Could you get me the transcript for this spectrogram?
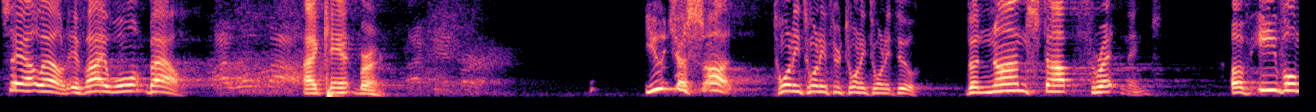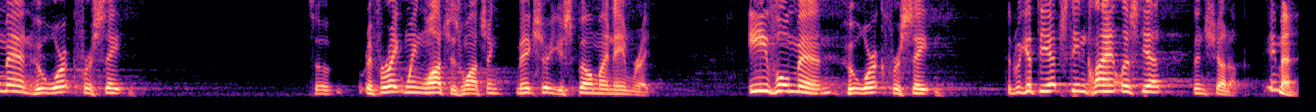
say out loud, if I won't bow, I, won't bow. I can't burn. I can't burn. You just saw it 2020 through 2022. The nonstop threatenings of evil men who work for Satan. So if Right Wing Watch is watching, make sure you spell my name right. Evil men who work for Satan. Did we get the Epstein client list yet? Then shut up. Amen.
